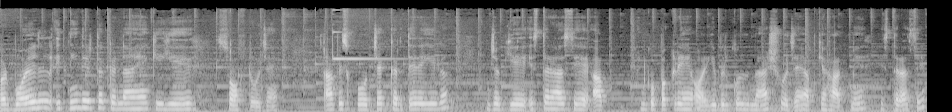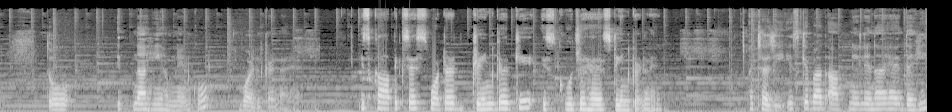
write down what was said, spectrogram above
और बॉईल इतनी देर तक करना है कि ये सॉफ्ट हो जाए। आप इसको चेक करते रहिएगा। जब ये इस तरह से आप इनको पकड़ें और ये बिल्कुल मैश हो जाए आपके हाथ में इस तरह से। तो इतना ही हमने इनको बॉईल करना है। इसका आप एक्सेस वाटर ड्रेन करके इसको जो है स्टेन कर लें। अच्छा जी, इसके बाद आपने लेना है दही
